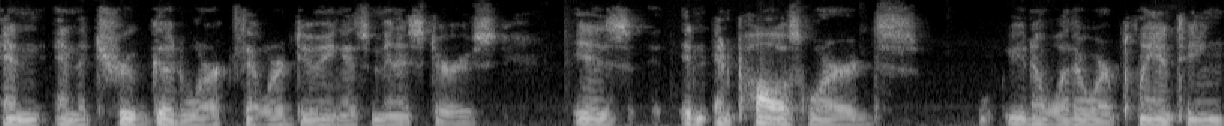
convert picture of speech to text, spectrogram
and and the true good work that we're doing as ministers is in, in paul's words you know whether we're planting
